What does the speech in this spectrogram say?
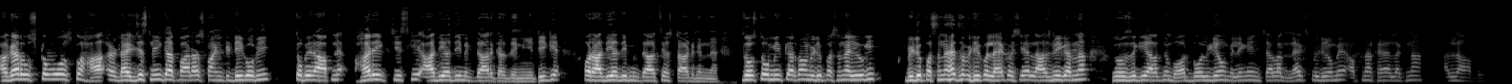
अगर उसको, वो उसको डाइजेस्ट नहीं कर पा रहा उस क्वान्टिटी को भी तो फिर आपने हर एक चीज़ की आधी आधी मकदार कर देनी है, ठीक है? और आधी आधी मकदार से स्टार्ट करना है। दोस्तों, उम्मीद करता हूँ वीडियो पसंद आई होगी। वीडियो पसंद आए तो वीडियो को लाइक और शेयर लाजमी करना। रोज़े की हालत में बहुत बोल गया हूँ। मिलेंगे इंशाल्लाह नेक्स्ट वीडियो में। अपना ख्याल रखना। अल्लाह हाफिज़।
